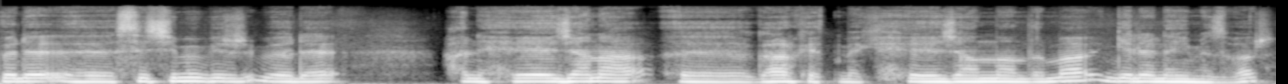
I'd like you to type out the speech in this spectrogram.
böyle e, seçimi bir böyle hani heyecana e, gark etmek, heyecanlandırma geleneğimiz var.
